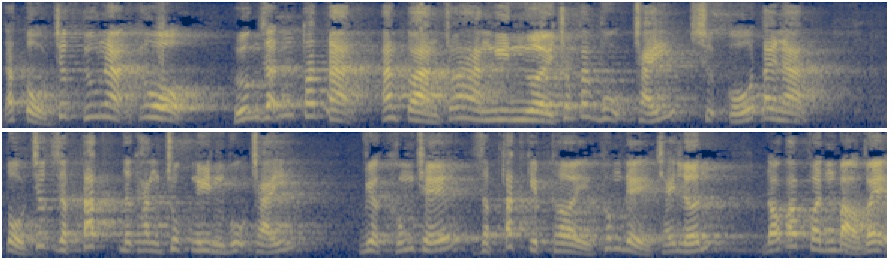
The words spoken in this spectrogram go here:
đã tổ chức cứu nạn cứu hộ, hướng dẫn thoát nạn an toàn cho hàng nghìn người trong các vụ cháy, sự cố tai nạn, tổ chức dập tắt được hàng chục nghìn vụ cháy. Việc khống chế, dập tắt kịp thời không để cháy lớn, đó góp phần bảo vệ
